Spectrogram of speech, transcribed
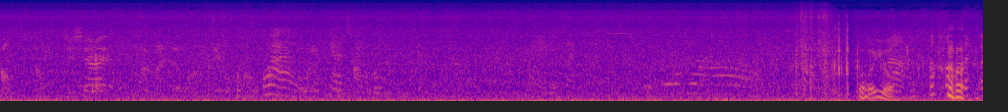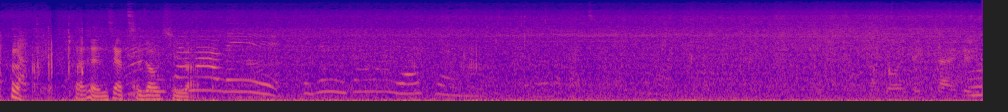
好，那我们接下来慢慢的往内往哇，头来跳长呦，跳它很像吃东西吧？那里，姐姐你看那里有水吗？那各位可以在可以我们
